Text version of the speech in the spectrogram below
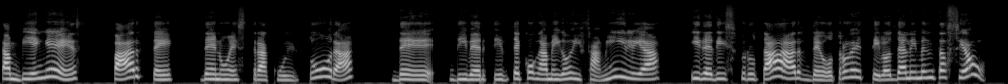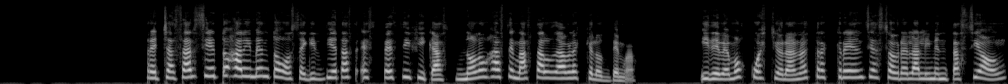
también es parte de nuestra cultura de divertirte con amigos y familia y de disfrutar de otros estilos de alimentación. Rechazar ciertos alimentos o seguir dietas específicas no nos hace más saludables que los demás y debemos cuestionar nuestras creencias sobre la alimentación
